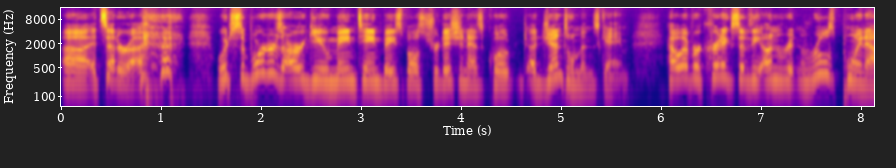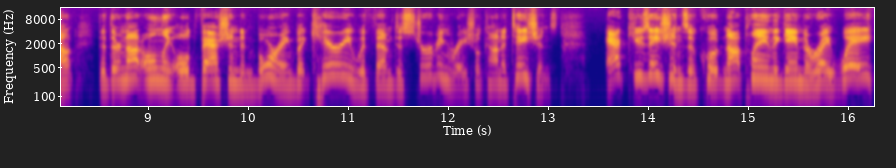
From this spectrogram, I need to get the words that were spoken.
uh, etc., which supporters argue maintain baseball's tradition as, quote, a gentleman's game. However, critics of the unwritten rules point out that they're not only old fashioned and boring, but carry with them disturbing racial connotations accusations of quote not playing the game the right way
